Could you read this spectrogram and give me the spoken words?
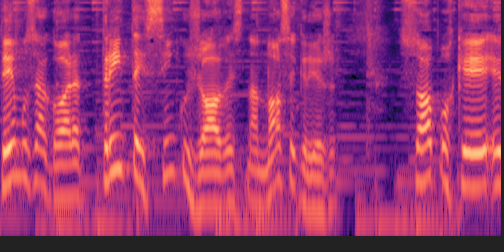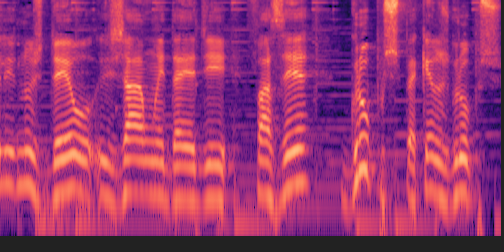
temos agora 35 jovens na nossa igreja, só porque ele nos deu já uma ideia de fazer grupos, pequenos grupos.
